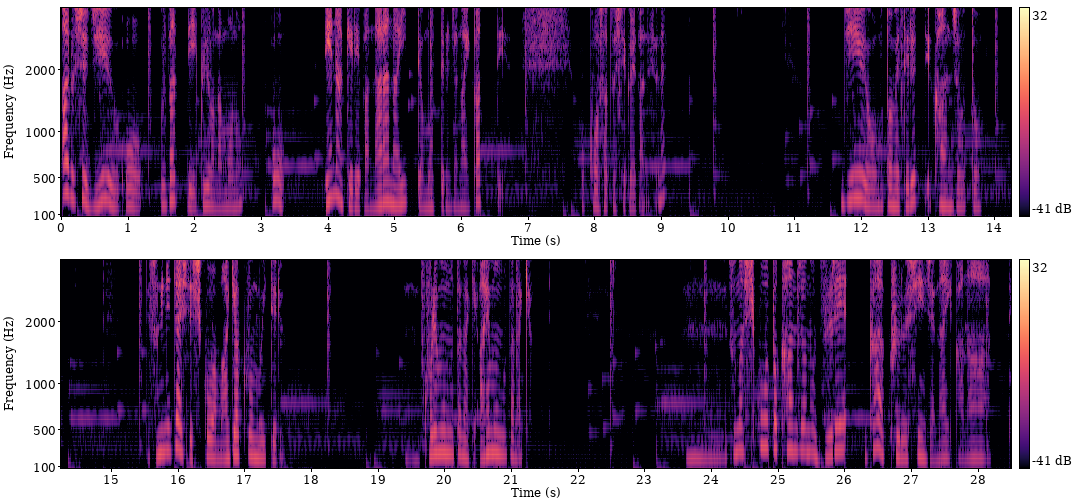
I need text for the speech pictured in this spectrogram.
ある種自由を奪っていくようなものを得なければならないって思ってるんじゃないかってこう考察してくれたんですよね。自由を求めてるっていう感情とそれに対して思考は真逆を向いてる、うん、これも持たなきゃあれも持たなきゃ。うんその思考と感情のズレが苦しいんじゃないかなって。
